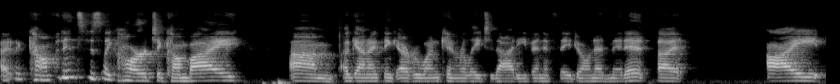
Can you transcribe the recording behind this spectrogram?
I confidence is like hard to come by. Um, again, I think everyone can relate to that, even if they don't admit it. But I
